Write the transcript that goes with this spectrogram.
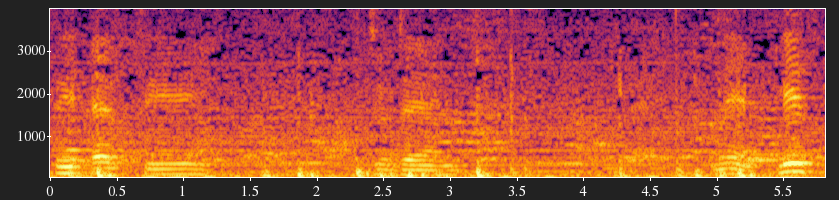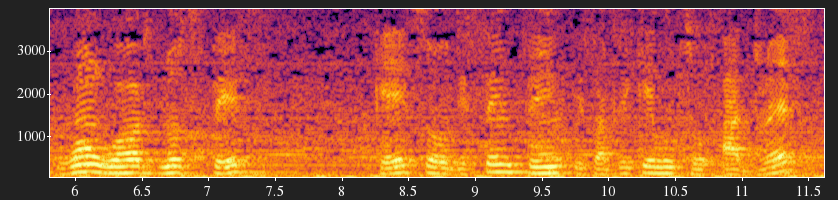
Tst student name. Please one word no space. Okay so the same thing is applicable to address.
